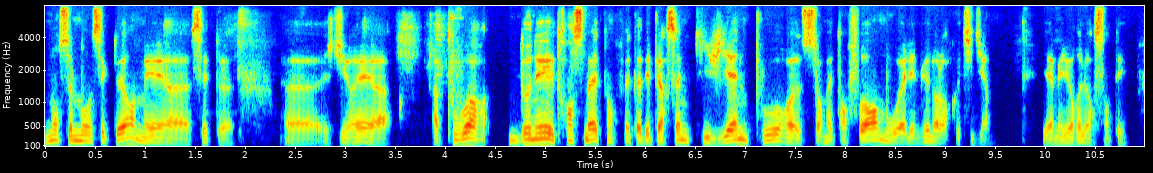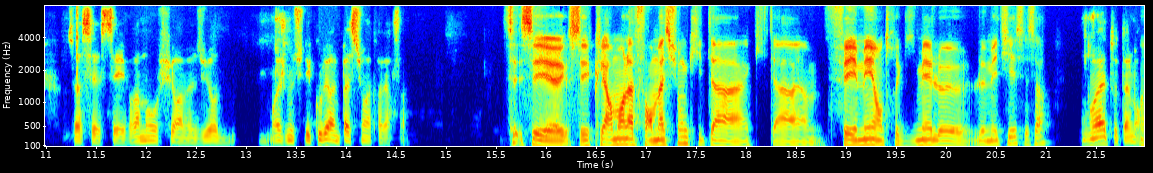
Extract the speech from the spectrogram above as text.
non seulement au secteur, mais cette, je dirais, à, pouvoir donner et transmettre en fait à des personnes qui viennent pour se remettre en forme ou aller mieux dans leur quotidien et améliorer leur santé. Ça, c'est vraiment au fur et à mesure. Moi, je me suis découvert une passion à travers ça. C'est clairement la formation qui t'a fait aimer, entre guillemets, le, le métier, c'est ça? Ouais, totalement.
